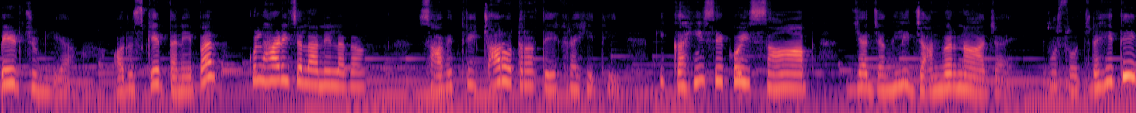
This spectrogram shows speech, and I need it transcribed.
पेड़ चुन लिया और उसके तने पर कुल्हाड़ी चलाने लगा। सावित्री चारों तरफ़ देख रही थी कि कहीं से कोई सांप या जंगली जानवर ना आ जाए। वो सोच रही थी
